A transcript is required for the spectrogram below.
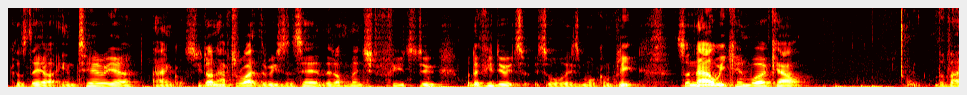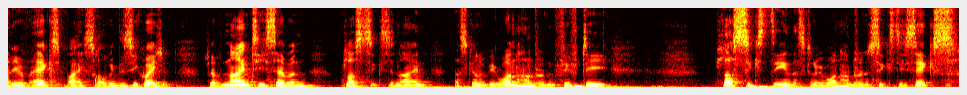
because they are interior angles. You don't have to write the reasons here, they're not mentioned for you to do, but if you do, it's, it's always more complete. So now we can work out the value of x by solving this equation. So you have 97 plus 69, that's going to be 150 plus 16, that's going to be 166,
